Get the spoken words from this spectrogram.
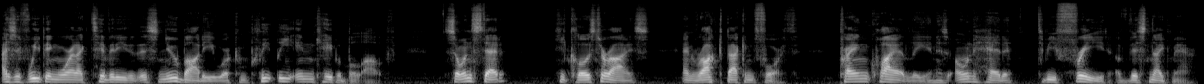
as if weeping were an activity that this new body were completely incapable of. So instead, he closed her eyes and rocked back and forth, praying quietly in his own head to be freed of this nightmare.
